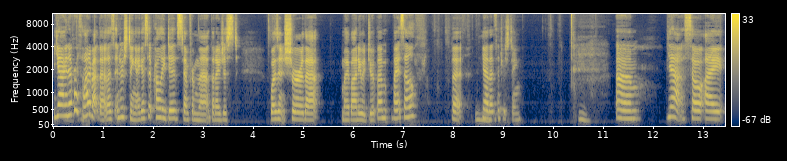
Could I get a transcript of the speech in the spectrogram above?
yeah, I never thought about that. That's interesting. I guess it probably did stem from that, that I just wasn't sure that my body would do it by, by itself. But mm-hmm. yeah, that's interesting. Mm. Um, yeah, so I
